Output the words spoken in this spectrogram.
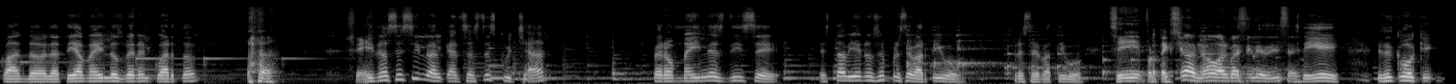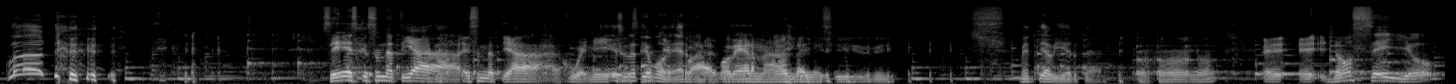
Cuando la tía May los ve en el cuarto. Y no sé si lo alcanzaste a escuchar, pero May les dice, está bien, usen preservativo. Preservativo. Sí, protección, ¿no? Algo así le dice. Sí, es como que, Sí, es que es una tía, es una tía juvenil. es una tía moderna. moderna, ándale, sí, sí. Mente abierta. ¿no? Eh, eh, no sé yo.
